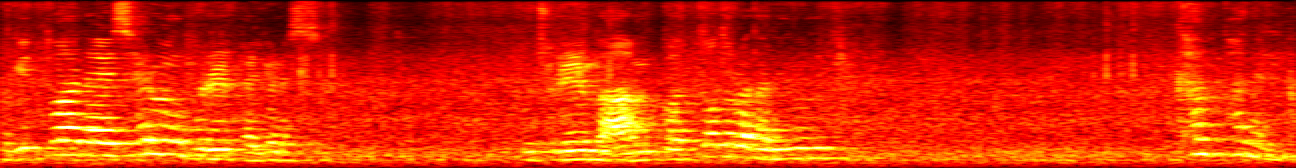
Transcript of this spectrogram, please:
저기 또 하나의 새로운 별을 발견했어. 우주를 마음껏 떠돌아다니는 별. 캄파넬라.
